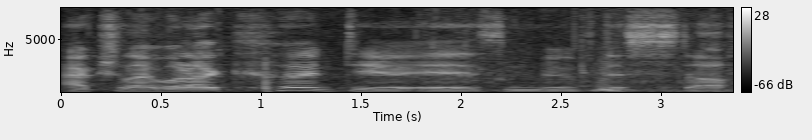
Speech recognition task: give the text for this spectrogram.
Actually, what I could do is move this stuff.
